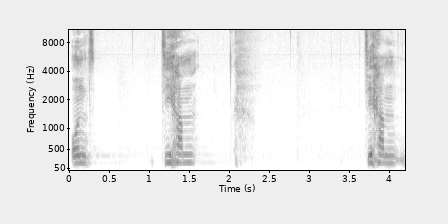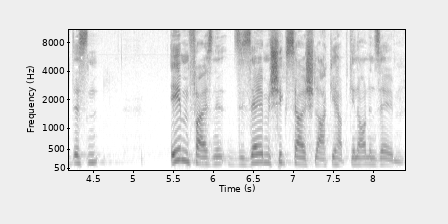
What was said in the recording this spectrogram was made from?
Und die haben, die haben das ebenfalls denselben Schicksalsschlag gehabt, genau denselben.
